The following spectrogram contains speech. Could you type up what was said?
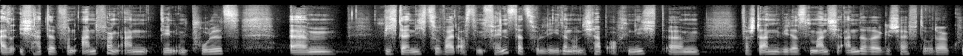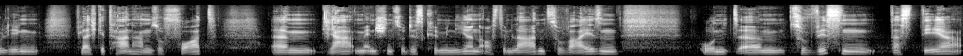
Also ich hatte von Anfang an den Impuls, ähm, mich da nicht so weit aus dem Fenster zu lehnen. Und ich habe auch nicht ähm, verstanden, wie das manche andere Geschäfte oder Kollegen vielleicht getan haben, sofort ähm, ja, Menschen zu diskriminieren, aus dem Laden zu weisen und ähm, zu wissen, dass der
